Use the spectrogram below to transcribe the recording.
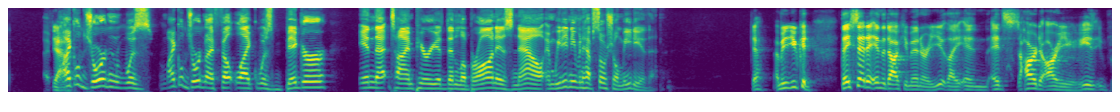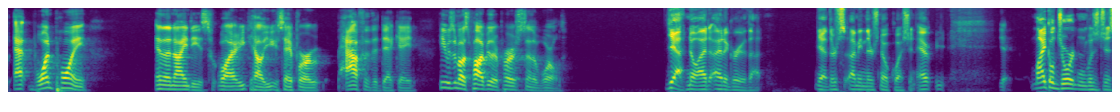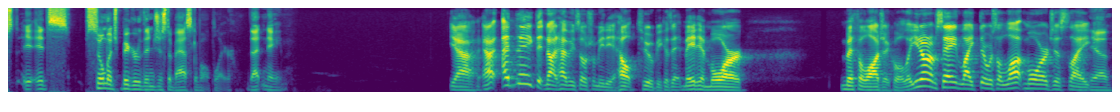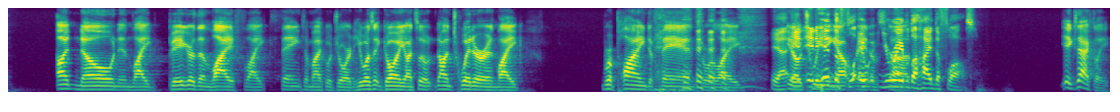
yeah. Michael Jordan was Michael Jordan. I felt like was bigger in that time period than LeBron is now, and we didn't even have social media then. Yeah, I mean, you could. They said it in the documentary. You like, and it's hard to argue. He's at one point in the '90s. Well, you hell, you could say for half of the decade, he was the most popular person in the world. Yeah, no, I'd, I'd agree with that. Yeah, there's. I mean, there's no question. Yeah. Michael Jordan was just. It's so much bigger than just a basketball player. That name. Yeah, I, I think that not having social media helped too because it made him more mythological. Like, you know what I'm saying? Like there was a lot more just like yeah. unknown and like bigger than life like thing to Michael Jordan. He wasn't going on so on Twitter and like replying to fans or like yeah, you know, it, it hid the fl- it, you were able to hide the flaws. Exactly.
